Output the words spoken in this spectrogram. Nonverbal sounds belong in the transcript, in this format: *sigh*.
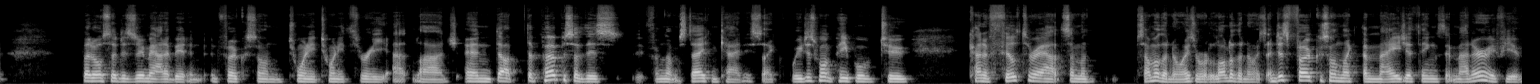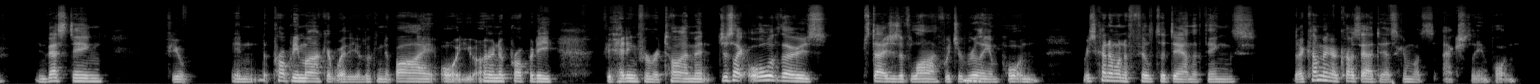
but also to zoom out a bit and, and focus on 2023 at large. And uh, the purpose of this, if I'm not mistaken, Kate, is like we just want people to kind of filter out some of some of the noise or a lot of the noise and just focus on like the major things that matter. If you're investing, if you're in the property market, whether you're looking to buy or you own a property, if you're heading for retirement, just like all of those stages of life, which are really mm-hmm. important we just kind of want to filter down the things that are coming across our desk and what's actually important.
